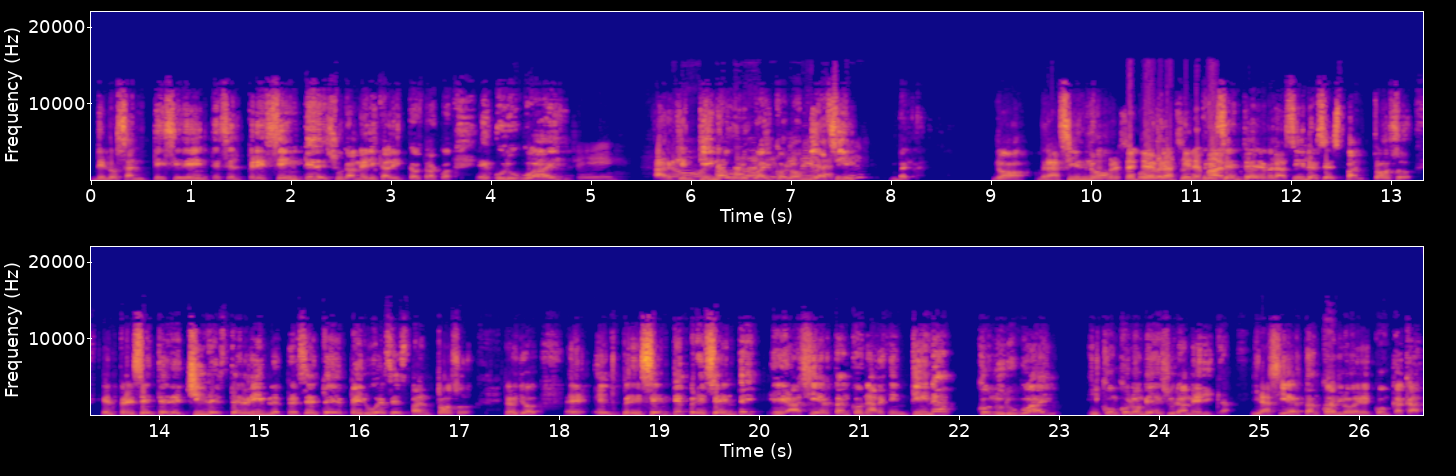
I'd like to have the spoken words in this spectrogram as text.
de los antecedentes. El presente de Sudamérica dicta otra cosa. Eh, Uruguay, Argentina, Uruguay, Colombia, sí. No, Brasil no. El presente de Brasil El presente de Brasil es espantoso. El presente de Chile es terrible. El presente de Perú es espantoso. Pero yo, eh, el presente, presente, eh, aciertan con Argentina, con Uruguay y con Colombia de Sudamérica. Y aciertan con lo de CONCACAF.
